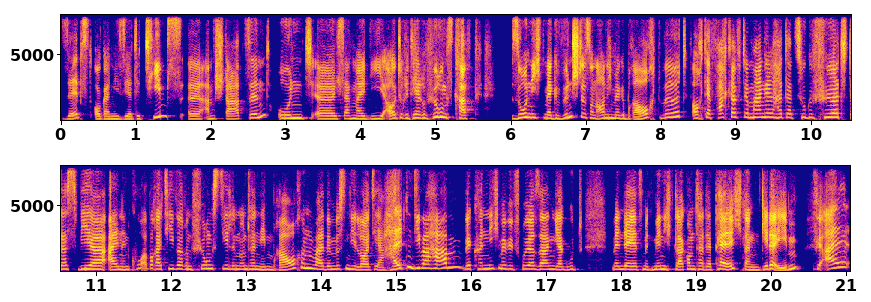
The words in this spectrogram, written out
selbstorganisierte Teams äh, am Start sind und äh, ich sag mal die autoritäre Führungskraft so nicht mehr gewünscht ist und auch nicht mehr gebraucht wird. Auch der Fachkräftemangel hat dazu geführt, dass wir einen kooperativeren Führungsstil in Unternehmen brauchen, weil wir müssen die Leute ja halten, die wir haben. Wir können nicht mehr wie früher sagen, ja gut, wenn der jetzt mit mir nicht klarkommt, hat er Pech, dann geht er eben. Für all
